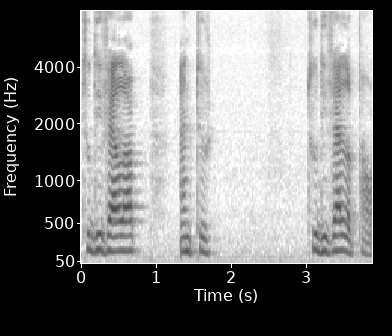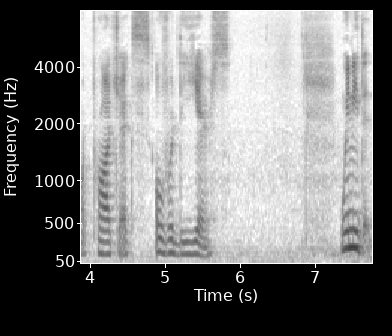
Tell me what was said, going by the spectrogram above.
to develop and to, to develop our projects over the years. We need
